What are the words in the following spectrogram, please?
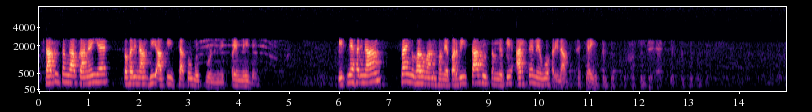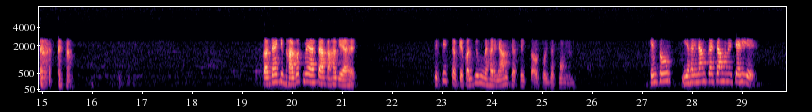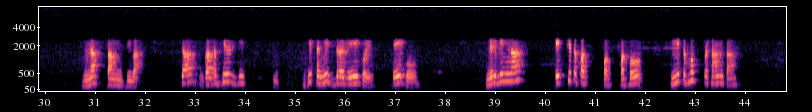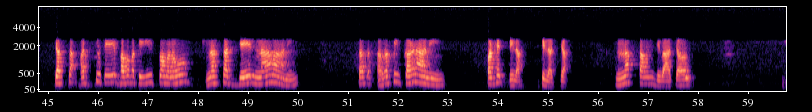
साधु संग आपका नहीं है तो हरिनाम भी आपकी इच्छा को वो पूर्ण प्रेम नहीं देंगे। इसलिए हरिनाम स्वयं भगवान होने पर भी, साधु संग के आश्रय में वो हरिनाम होना चाहिए। कहते हैं कि भागवत में ऐसा कहा गया है विशेष करके कलयुग में हरिनाम से अतिरिक्त और कोई गति नहीं। किंतु ये हरिनाम कैसा होना चाहिए? नक्तम जीवा गतभिर जित निद्र एक एको निर्विन्न इच्छित पथो मितभुक प्रशांता। अच्युते भगवती स्वमनो न सज्जे नामानि तद रति कर्णानि पठित तिलज्ज। न दिवाच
